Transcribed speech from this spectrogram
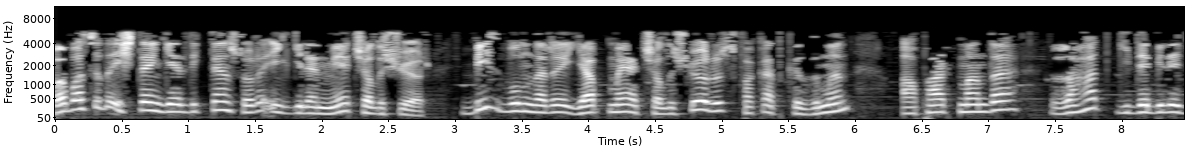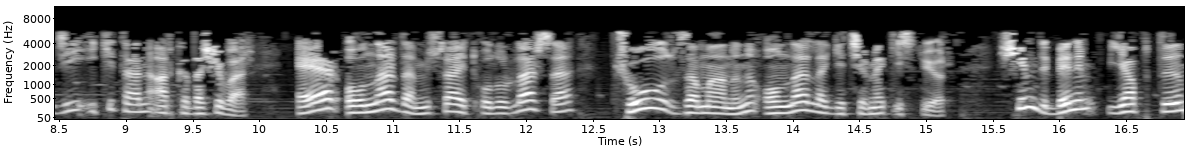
Babası da işten geldikten sonra ilgilenmeye çalışıyor. Biz bunları yapmaya çalışıyoruz fakat kızımın apartmanda rahat gidebileceği iki tane arkadaşı var. Eğer onlar da müsait olurlarsa çoğu zamanını onlarla geçirmek istiyor. Şimdi benim yaptığım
